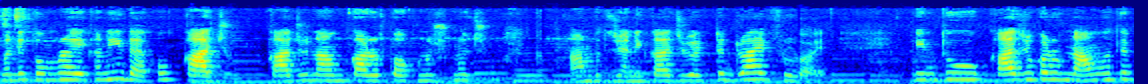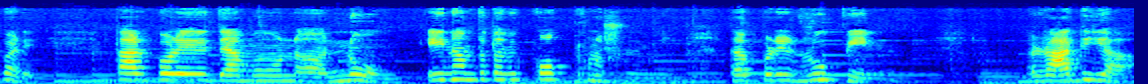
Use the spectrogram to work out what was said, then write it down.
মানে তোমরা এখানেই দেখো কাজু। কাজু নাম কারোর কখনো শুনেছো? আমরা তো জানি কাজু একটা ড্রাই ফ্রুট হয়। কিন্তু কাজু কারোর নাম হতে পারে? তারপরে যেমন নোম এই নামটা তো আমি কখনো শুনিনি। তারপরে রুপিন। রাধিয়া।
